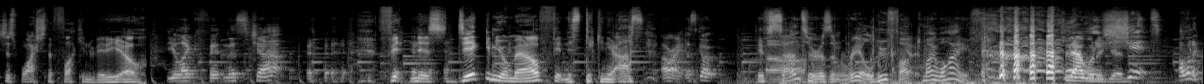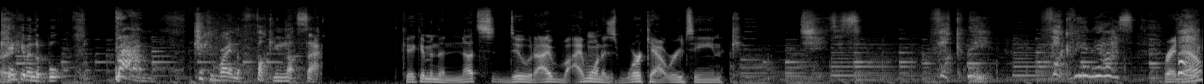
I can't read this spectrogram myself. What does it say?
just watch the fucking video. Do you like fitness, chat? Fitness dick in your mouth. fitness dick in your ass. All right, let's go. If Santa um, isn't real, who fucked my wife? that would Holy have shit! I want to kick him in the butt. Bam! Kick him right in the fucking nutsack. Kick him in the nuts, dude. I I want his workout routine Jesus. Fuck me. Fuck me in the ass. right now.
